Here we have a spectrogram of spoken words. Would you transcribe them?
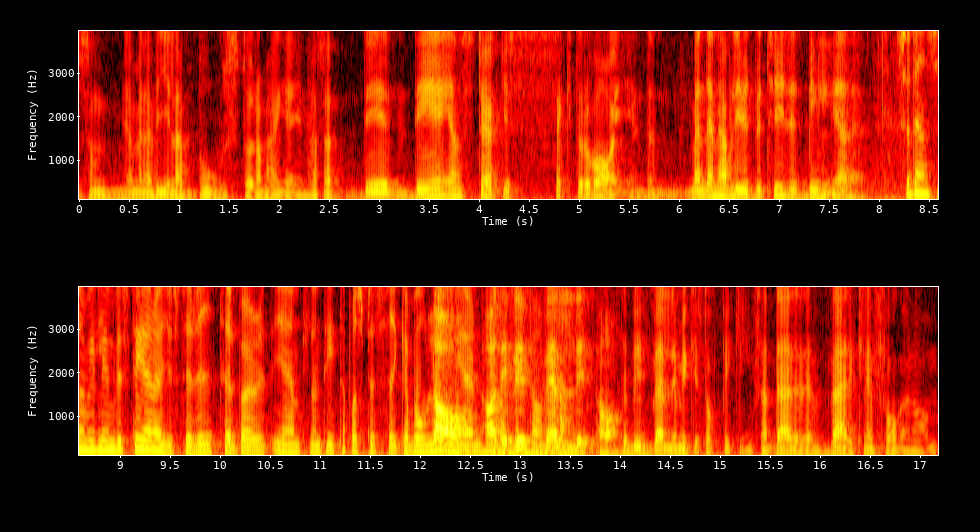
som, jag menar, vi gillar Boost och de här grejerna. Så det, det är en stökig sektor att vara i. Den, men den har blivit betydligt billigare. Så den som vill investera just i retail bör egentligen titta på specifika bolag ja, mer än ja, det blir väldigt, Ja, det blir väldigt mycket stockpicking. För att där är det verkligen frågan om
